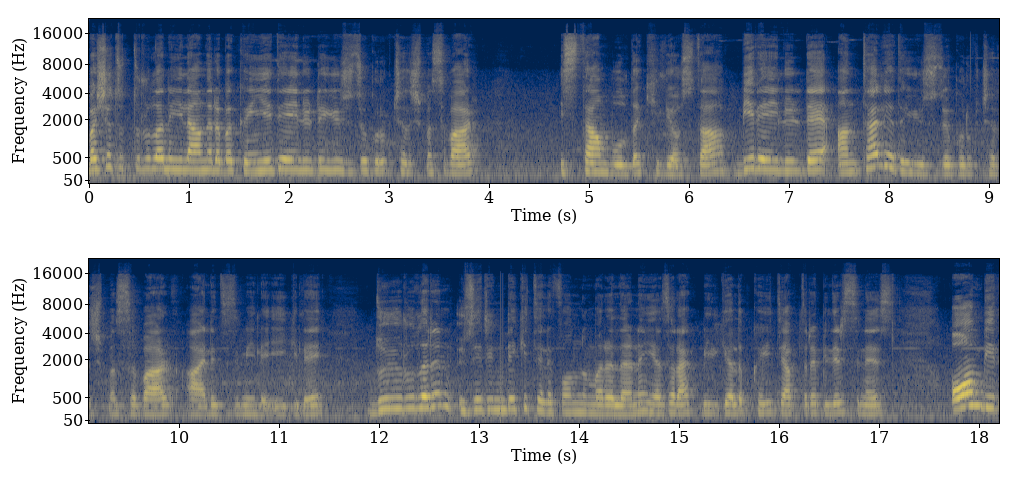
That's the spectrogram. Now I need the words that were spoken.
başa tutturulan ilanlara bakın. 7 Eylül'de yüz yüze grup çalışması var. İstanbul'da Kilyos'ta. 1 Eylül'de Antalya'da yüz yüze grup çalışması var aile dizimiyle ilgili. Duyuruların üzerindeki telefon numaralarına yazarak bilgi alıp kayıt yaptırabilirsiniz. 11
